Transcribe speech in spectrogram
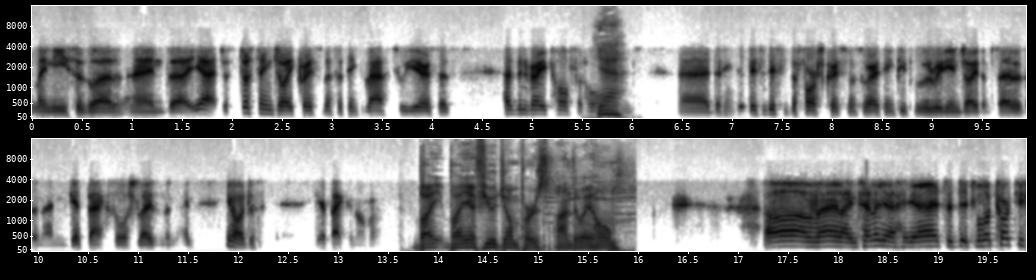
my niece as well, and uh, yeah, just just enjoy Christmas. I think the last two years has has been very tough at home. Yeah. And, uh, I think this this is the first Christmas where I think people will really enjoy themselves and, and get back socialising and, and you know just get back to normal. Buy buy a few jumpers on the way home. Oh man, I'm telling you, yeah, it's a, it's about 30,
